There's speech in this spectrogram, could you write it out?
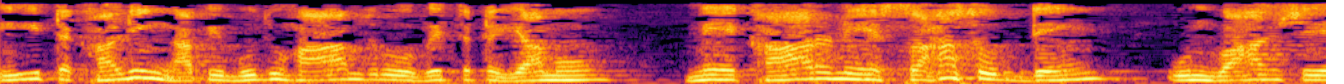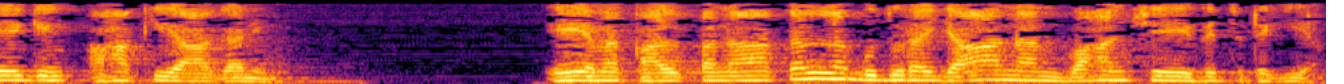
ඊට කලින් අපි බුදුහාමුදුරුව වෙතට යමු මේ කාරණේ සහසුද්දෙන් උන් වහන්සේගෙන් අහ කියා ගනිමු. එහෙම කල්පනා කළා බුදුරජාණන් වහන්සේ වෙතට ගියා.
